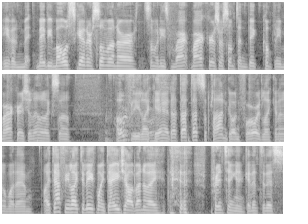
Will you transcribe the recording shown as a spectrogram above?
even maybe Moleskine or someone or some of these mar- markers or something, big company markers. You know, like so. Course, Hopefully, like yeah, that, that that's the plan going forward. Like you know, but um, I definitely like to leave my day job anyway, printing and get into this,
